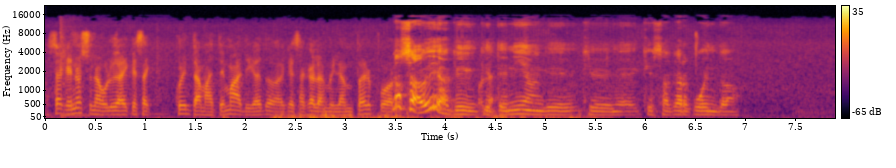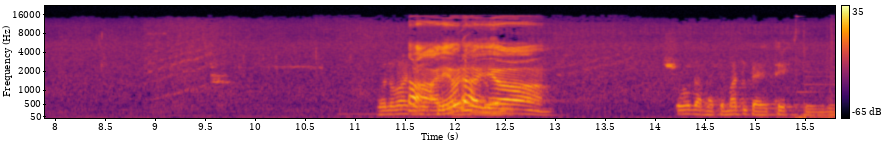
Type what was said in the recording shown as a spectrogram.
O sea que no es una boluda, hay que sacar cuenta matemática, todo, hay que sacar los miliamperes por... No sabía que, tenían que, que- que sacar cuenta. Bueno, Dale, Brian. Yo las matemáticas detesto, boludo.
